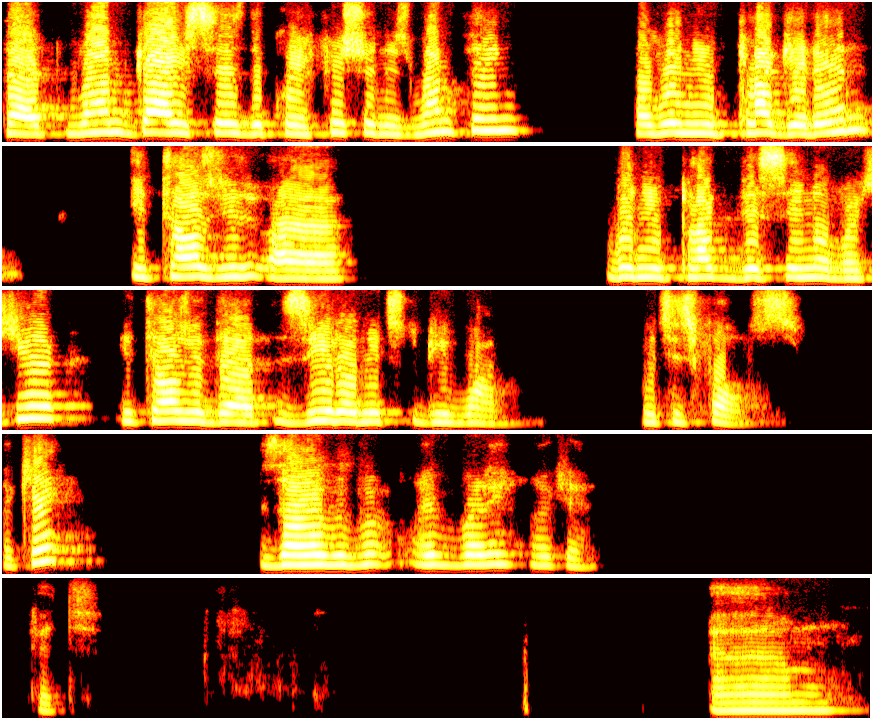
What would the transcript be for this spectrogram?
That one guy says the coefficient is one thing, but when you plug it in, it tells you, uh, when you plug this in over here, it tells you that zero needs to be one, which is false. Okay? Is that everybody? Okay. Good. Um,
